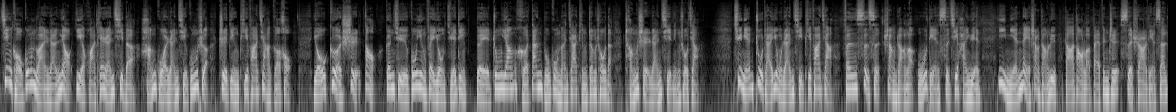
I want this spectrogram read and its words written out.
进口供暖燃料液化天然气的韩国燃气公社制定批发价格后，由各市道根据供应费用决定对中央和单独供暖家庭征收的城市燃气零售价。去年住宅用燃气批发价分四次上涨了五点四七韩元，一年内上涨率达到了百分之四十二点三。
